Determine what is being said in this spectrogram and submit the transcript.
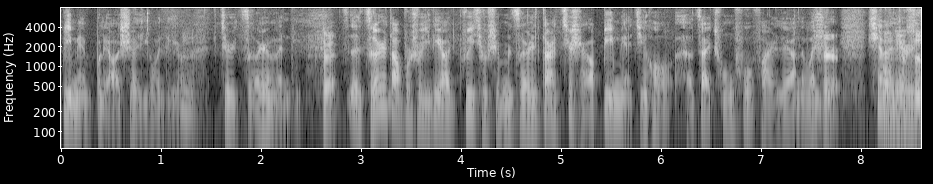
避免不了涉及一个问题。就是责任问题，对，呃，责任倒不是说一定要追求什么责任，但是至少要避免今后呃再重复发生这样的问题。是，现在就是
